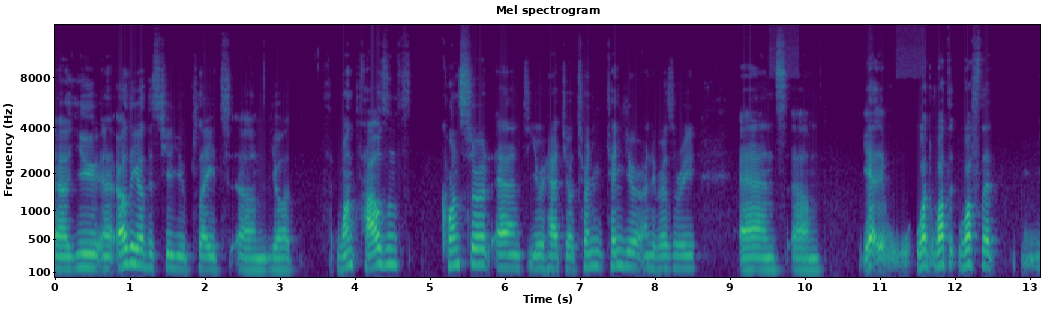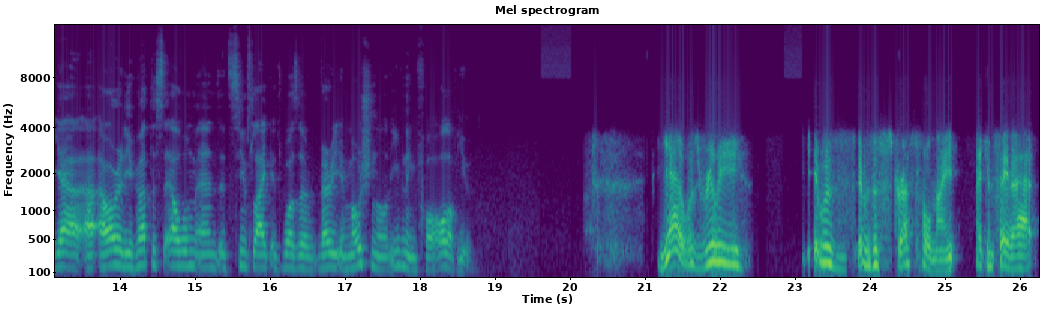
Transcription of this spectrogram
uh, you uh, earlier this year you played um, your one thousandth concert and you had your 10, 10 year anniversary and um, yeah what what was that yeah I already heard this album and it seems like it was a very emotional evening for all of you Yeah, it was really. It was it was a stressful night. I can say that.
